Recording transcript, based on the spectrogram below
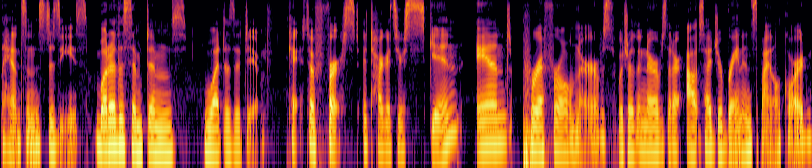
Hansen's disease. What are the symptoms? What does it do? Okay, so first, it targets your skin and peripheral nerves, which are the nerves that are outside your brain and spinal cord.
